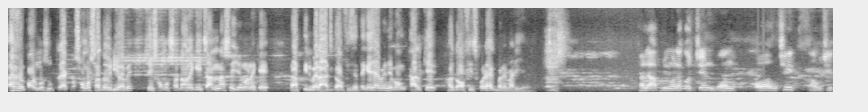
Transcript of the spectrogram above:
কর্মসূত্রে একটা সমস্যা তৈরি হবে। সেই সমস্যাটা অনেকেই চান না সেই জন্য অনেকে রাত্রির বেলা আজকে অফিসে থেকে যাবেন এবং কালকে হয়তো অফিস করে একবারে বাড়ি যাবেন। তাহলে আপনি মনে করছেন বন্ধ হওয়া উচিত উচিত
